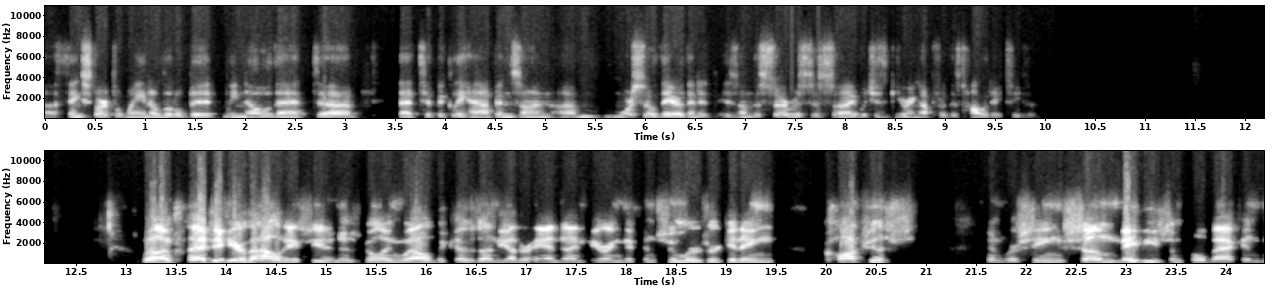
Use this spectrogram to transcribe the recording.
uh, things start to wane a little bit. We know that uh, that typically happens on um, more so there than it is on the services side, which is gearing up for this holiday season. Well, I'm glad to hear the holiday season is going well because, on the other hand, I'm hearing that consumers are getting cautious and we're seeing some, maybe some pullback in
